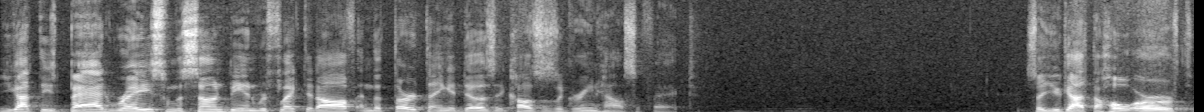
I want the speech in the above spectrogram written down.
you got these bad rays from the sun being reflected off, and the third thing it does, it causes a greenhouse effect. So you got the whole earth.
